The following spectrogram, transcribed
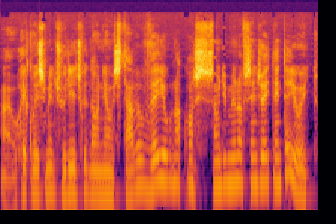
Ah, o reconhecimento jurídico da união estável veio na Constituição de 1988.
